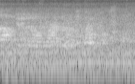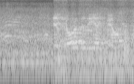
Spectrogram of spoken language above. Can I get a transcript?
Stop in the middle of the yard. Going to the infield.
